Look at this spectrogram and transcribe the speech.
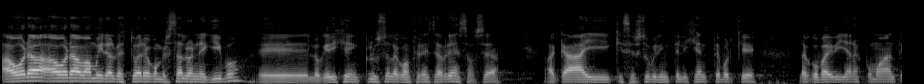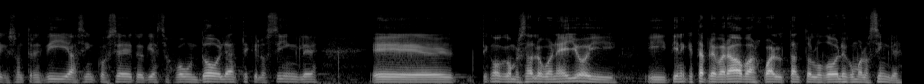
Ahora, ahora vamos a ir al vestuario a conversarlo en el equipo, eh, lo que dije incluso en la conferencia de prensa, o sea, acá hay que ser súper inteligente porque la Copa de Villano es como antes, que son tres días, cinco sets, hoy día se juega un doble antes que los singles. Eh, tengo que conversarlo con ellos y, y tienen que estar preparados para jugar tanto los dobles como los singles.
